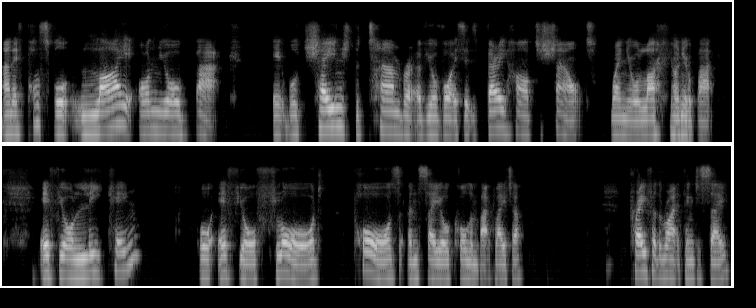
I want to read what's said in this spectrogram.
and if possible, lie on your back. It will change the timbre of your voice. It's very hard to shout when you're lying on your back. If you're leaking or if you're flawed, pause and say you'll call them back later. Pray for the right thing to say.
